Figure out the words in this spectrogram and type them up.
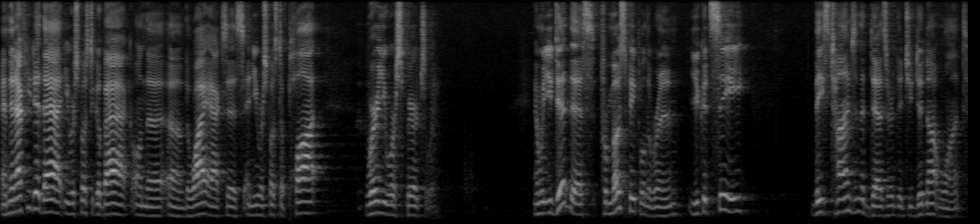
and then after you did that, you were supposed to go back on the, uh, the y axis and you were supposed to plot where you were spiritually. And when you did this, for most people in the room, you could see these times in the desert that you did not want.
